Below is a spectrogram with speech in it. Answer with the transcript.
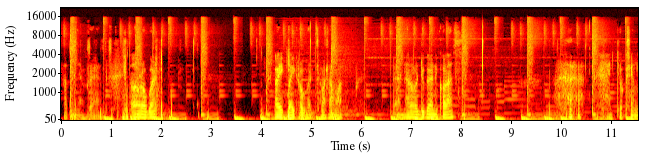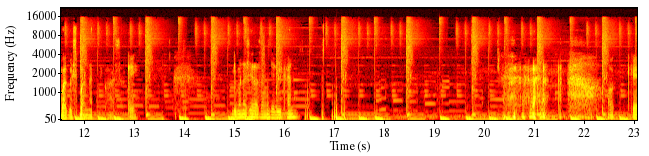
kita tanya friend halo Robert. Baik baik Robert. Sama-sama. Dan halo juga Nicholas. Jokes yang bagus banget Nicholas. Oke. Okay. gimana sih rasanya jadi ikan oke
